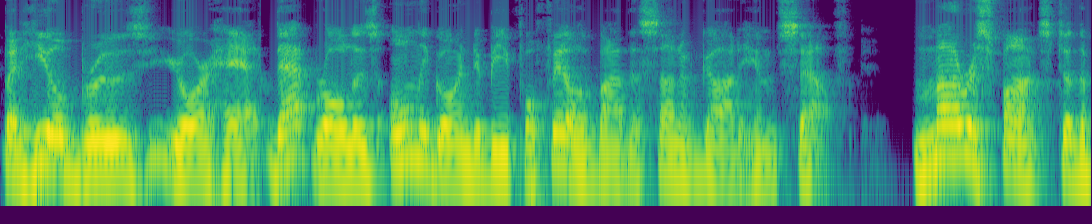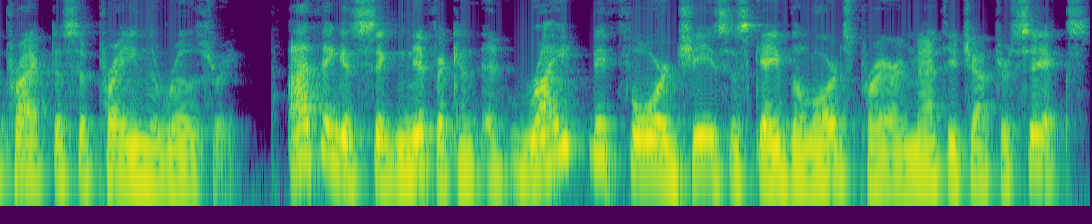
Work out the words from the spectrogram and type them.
but he'll bruise your head. That role is only going to be fulfilled by the Son of God himself. My response to the practice of praying the rosary. I think it's significant that right before Jesus gave the Lord's Prayer in Matthew chapter 6,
